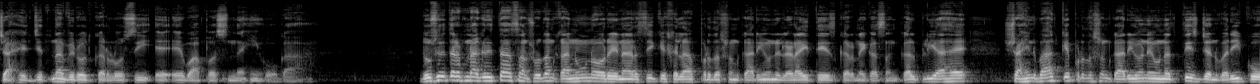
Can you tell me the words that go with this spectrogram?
चाहे जितना विरोध कर लो सी वापस नहीं होगा। दूसरी तरफ़ नागरिकता संशोधन कानून और एनआरसी के खिलाफ प्रदर्शनकारियों ने लड़ाई तेज करने का संकल्प लिया है। शाहीनबाग के प्रदर्शनकारियों ने 29 जनवरी को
